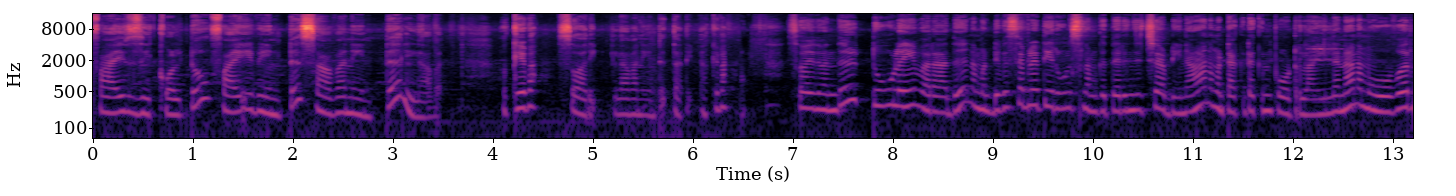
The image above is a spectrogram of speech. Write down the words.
five is equal to five into seven into eleven ஓகேவா சாரி லெவன் இன்ட்டு தேர்ட்டி ஓகேவா ஸோ இது வந்து டூலையும் வராது. நம்ம டிவிசபிலிட்டி ரூல்ஸ் நமக்கு தெரிஞ்சிச்சு அப்படின்னா நம்ம டக்கு டக்குன்னு போட்டுடலாம். இல்லைன்னா நம்ம ஒவ்வொரு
